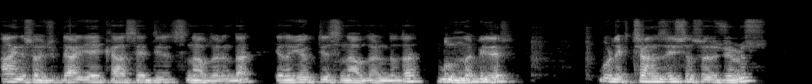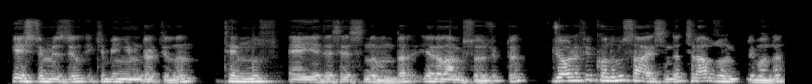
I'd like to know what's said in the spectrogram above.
aynı sözcükler YKS dil sınavlarında ya da YÖK dil sınavlarında da bulunabilir. Buradaki transition sözcüğümüz geçtiğimiz yıl 2024 yılının Temmuz EYDS sınavında yer alan bir sözcüktü. Coğrafi konumu sayesinde Trabzon Limanı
